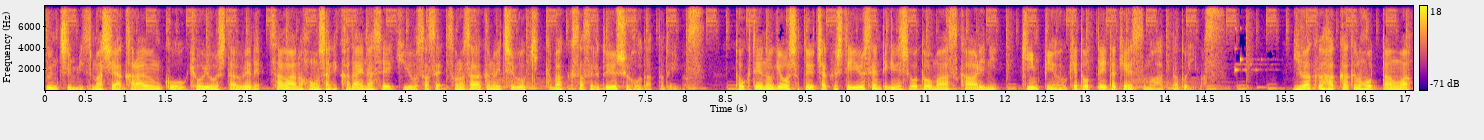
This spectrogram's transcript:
運賃水増しや空運行を強要した上で、佐川の本社に過大な請求をさせ、その差額の一部をキックバックさせるという手法だったといいます。特定の業者と癒着して優先的に仕事を回す代わりに、金品を受け取っていたケースもあったといいます。疑惑発覚の発端は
